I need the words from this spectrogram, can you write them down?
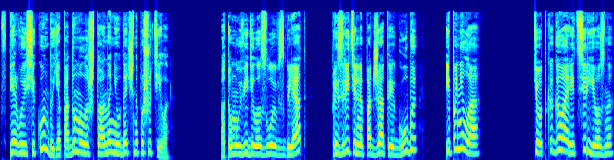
В первую секунду я подумала, что она неудачно пошутила. Потом увидела злой взгляд, презрительно поджатые губы и поняла. Тетка говорит серьезно.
